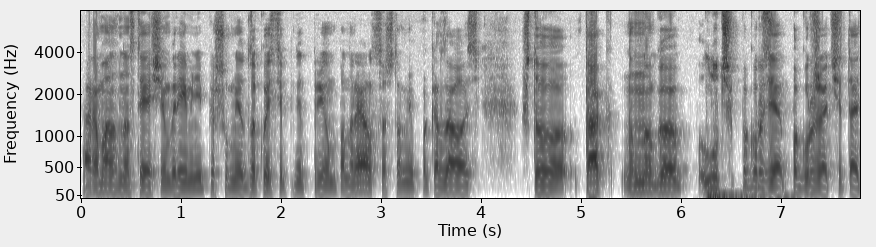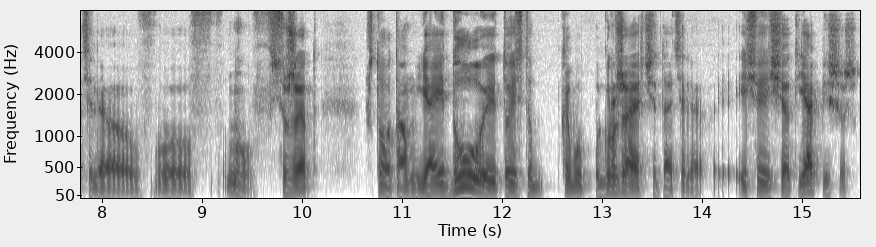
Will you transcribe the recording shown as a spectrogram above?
роман в настоящем времени пишу, мне до такой степени этот прием понравился, что мне показалось, что так намного лучше погрузя- погружать читателя в, в- ну, в сюжет, что там я иду, и то есть ты как бы погружаешь читателя, еще еще от я пишешь.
